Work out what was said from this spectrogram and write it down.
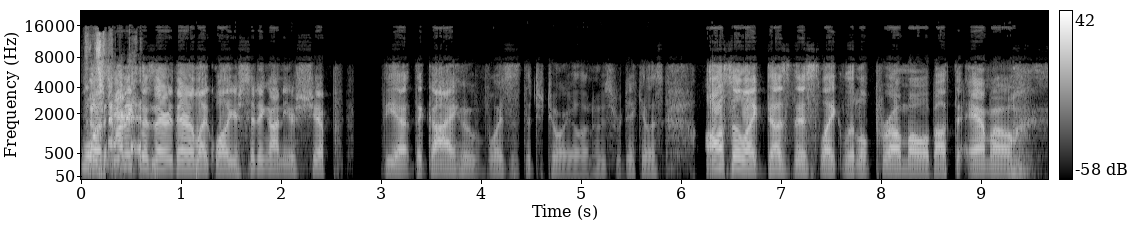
Well, it's funny because they're they're like while you're sitting on your ship, the uh, the guy who voices the tutorial and who's ridiculous, also like does this like little promo about the ammo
